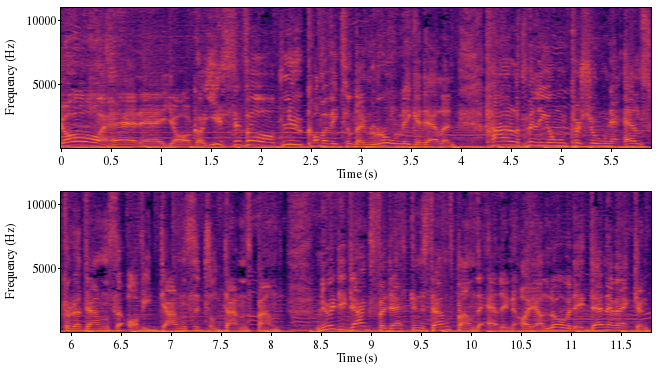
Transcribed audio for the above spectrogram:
Ja, här är jag och gissa vad? Nu kommer vi till den roliga delen. Halv miljon personer älskar att dansa och vi dansar till dansband. Nu är det dags för veckans dansband, Elin, och jag lovar dig, denna veckan,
